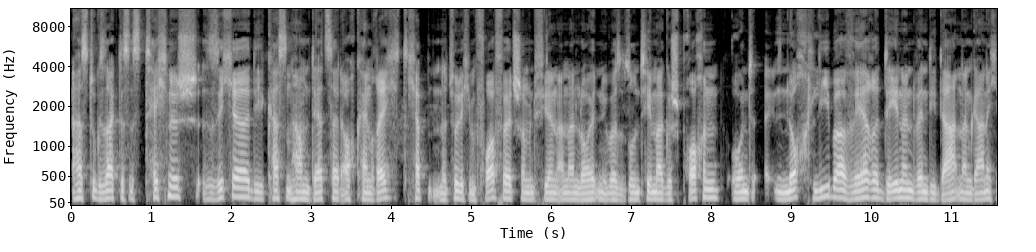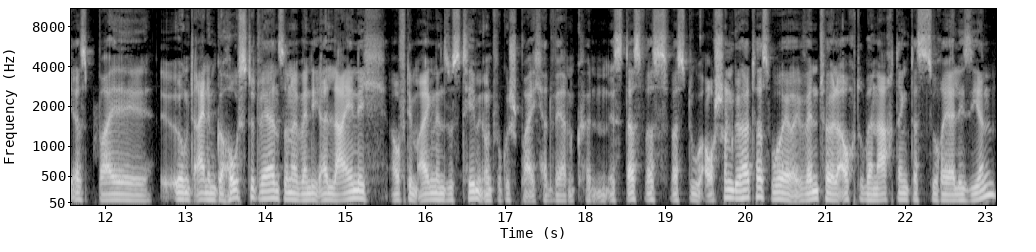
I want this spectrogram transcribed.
hast du gesagt, es ist technisch sicher. Die Kassen haben derzeit auch kein Recht. Ich habe natürlich im Vorfeld schon mit vielen anderen Leuten über so ein Thema gesprochen. Und noch lieber wäre denen, wenn die Daten dann gar nicht erst bei irgendeinem gehostet werden, sondern wenn die alleinig auf dem eigenen System irgendwo gespeichert werden könnten. Ist das was, was du auch schon gehört hast, wo er eventuell auch drüber nachdenkt, das zu realisieren?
